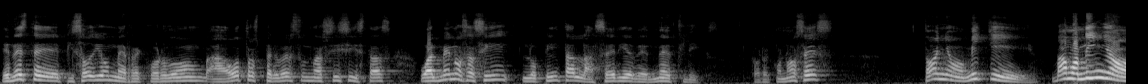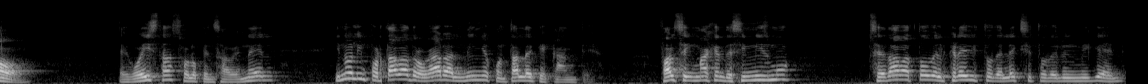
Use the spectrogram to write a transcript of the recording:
En este episodio me recordó a otros perversos narcisistas, o al menos así lo pinta la serie de Netflix. ¿Lo reconoces? Toño, Mickey, vamos niño. Egoísta, solo pensaba en él, y no le importaba drogar al niño con tal de que cante. Falsa imagen de sí mismo, se daba todo el crédito del éxito de Luis Miguel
